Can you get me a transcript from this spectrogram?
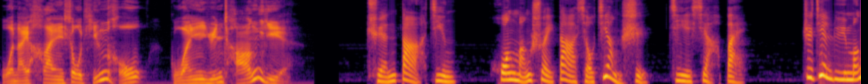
我乃汉寿亭侯关云长也。权大惊，慌忙率大小将士皆下拜。只见吕蒙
